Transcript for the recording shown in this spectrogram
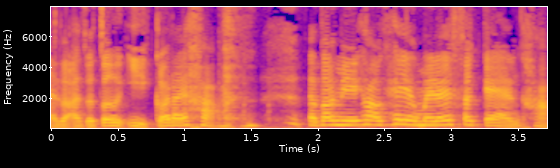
นเราอาจจะเจออีกก็ได้ค่ะ แต่ตอนนี้เขาแค่ยังไม่ได้สแกนค่ะ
